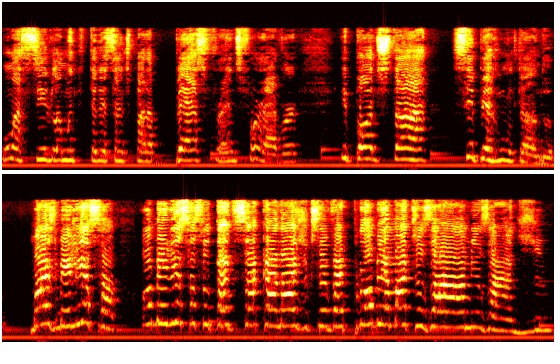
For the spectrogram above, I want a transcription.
uma sigla muito interessante para Best Friends Forever, e pode estar se perguntando, mas Melissa, ô oh, Melissa, você tá de sacanagem que você vai problematizar a amizade.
